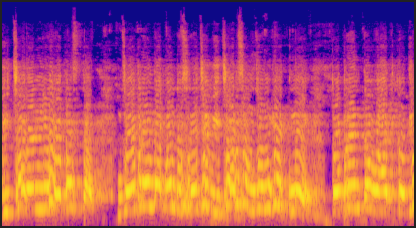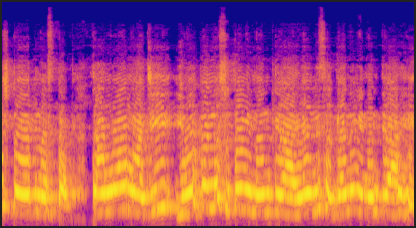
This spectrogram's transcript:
विचारांनी होत असतात. जोपर्यंत आपण दुसऱ्याचे विचार समजून घेत नाही तोपर्यंत वाद कधीच टळत नसतात. त्यामुळं माझी युवकांना सुद्धा विनंती आहे आणि सगळ्यांना विनंती आहे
